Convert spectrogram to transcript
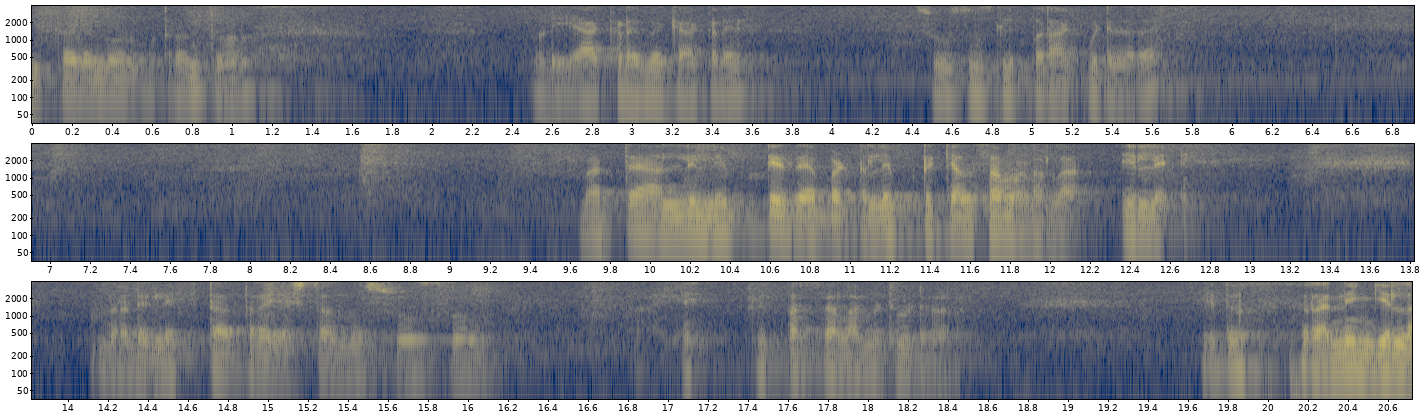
ಈ ಕಡೆ ನೋಡ್ಬಿಟ್ರಂತೂ. ನೋಡಿ, ಆ ಕಡೆ ಬೇಕು, ಆ ಕಡೆ. ಶೂಸು ಸ್ಲಿಪ್ಪರ್ ಹಾಕ್ಬಿಟ್ಟಿದ್ದಾರೆ. ಮತ್ತು ಅಲ್ಲಿ ಲಿಫ್ಟ್ ಇದೆ ಬಟ್ ಲಿಫ್ಟ್ ಕೆಲಸ ಮಾಡಲ್ಲ ಇಲ್ಲಿ. ನೋಡಿ ಲಿಫ್ಟ್ ಹತ್ರ ಎಷ್ಟೊಂದು ಶೂಸು ಸ್ಲಿಪ್ಪರ್ಸ್ ಎಲ್ಲ ಬಿಟ್ಬಿಟ್ಟಿದ್ದಾರೆ ಇದು ರನ್ನಿಂಗ್ ಇಲ್ಲ,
